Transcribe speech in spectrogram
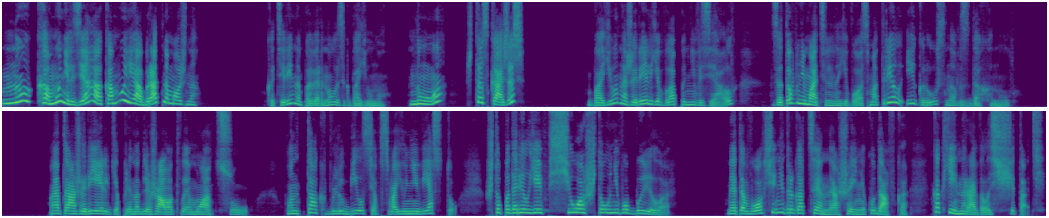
Ну, кому нельзя, а кому и обратно можно. Катерина повернулась к Баюну. Ну, что скажешь? Баюн ожерелье в лапы не взял, зато внимательно его осмотрел и грустно вздохнул. Это ожерелье принадлежало твоему отцу. Он так влюбился в свою невесту, что подарил ей все, что у него было. Это вовсе не драгоценный ошейник-удавка, как ей нравилось считать.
